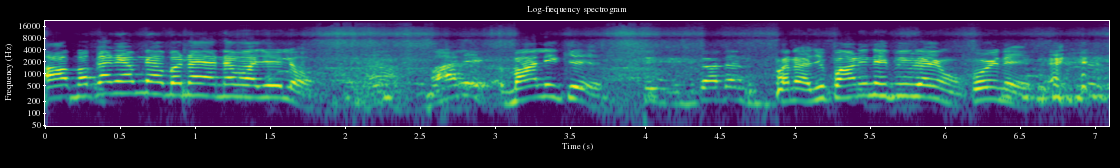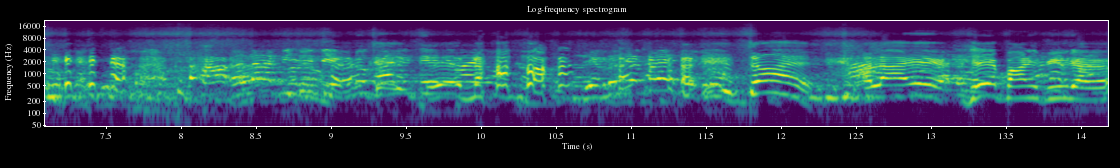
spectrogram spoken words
આ મકાને અમને બનાયા નવા જોઈ લો. માલિક. માલિકે. પણ હજુ પાણી નહીં પીવડાયું દેખાય? ચાય. અલા એ હે પાણી પીવડાવે.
